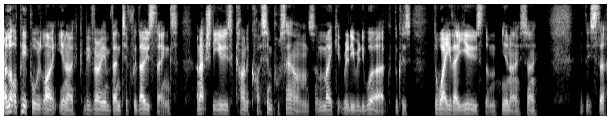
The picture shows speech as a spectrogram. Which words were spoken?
a lot of people like you know can be very inventive with those things and actually use kind of quite simple sounds and make it really really work because the way they use them you know so it's the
